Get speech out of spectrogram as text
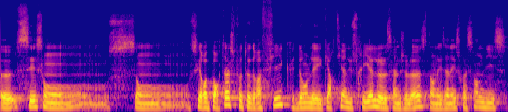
euh, c'est ses reportages photographiques dans les quartiers industriels de Los Angeles dans les années 70,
